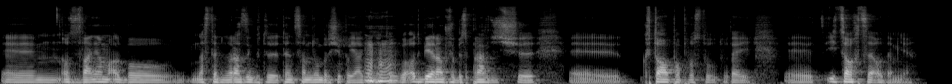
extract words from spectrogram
um, odzwaniam, albo następnym razem, gdy ten sam numer się pojawi, mhm. no to mhm. go odbieram, żeby sprawdzić, y, kto po prostu tutaj y, i co chce ode mnie.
